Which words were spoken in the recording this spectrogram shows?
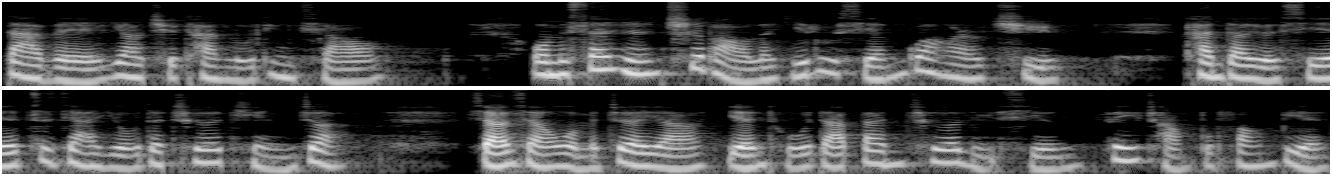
大伟要去看泸定桥，我们三人吃饱了，一路闲逛而去。看到有些自驾游的车停着，想想我们这样沿途搭班车旅行非常不方便。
